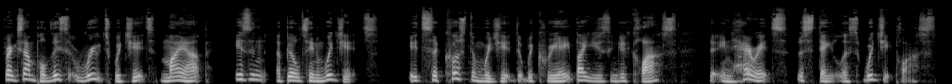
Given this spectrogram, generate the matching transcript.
For example, this root widget, my app, isn't a built-in widget. It's a custom widget that we create by using a class that inherits the stateless widget class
